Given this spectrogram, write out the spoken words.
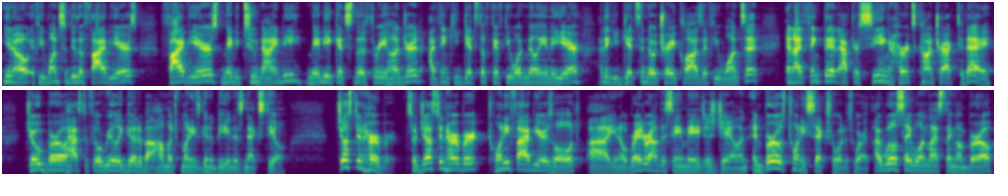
you know, if he wants to do the five years, five years, maybe 290, maybe it gets to the 300. I think he gets the 51 million a year. I think he gets the no trade clause if he wants it. And I think that after seeing Hurts contract today, Joe Burrow has to feel really good about how much money is going to be in his next deal. Justin Herbert. So Justin Herbert, 25 years old, uh, you know, right around the same age as Jalen, and Burrow's 26 for what it's worth. I will say one last thing on Burrow.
